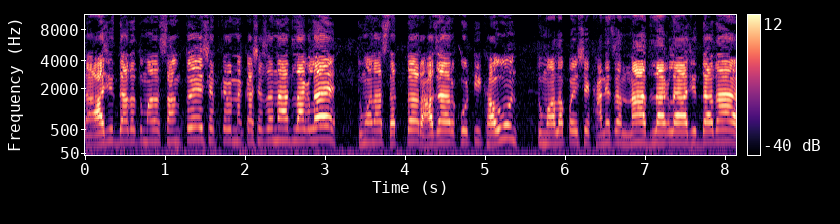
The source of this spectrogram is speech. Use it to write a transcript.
तर अजितदादा तुम्हाला सांगतोय शेतकऱ्यांना कशाचा नाद लागलाय? तुम्हाला सत्तर हजार कोटी खाऊन तुम्हाला पैसे खाण्याचा नाद लागलाय अजितदादा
